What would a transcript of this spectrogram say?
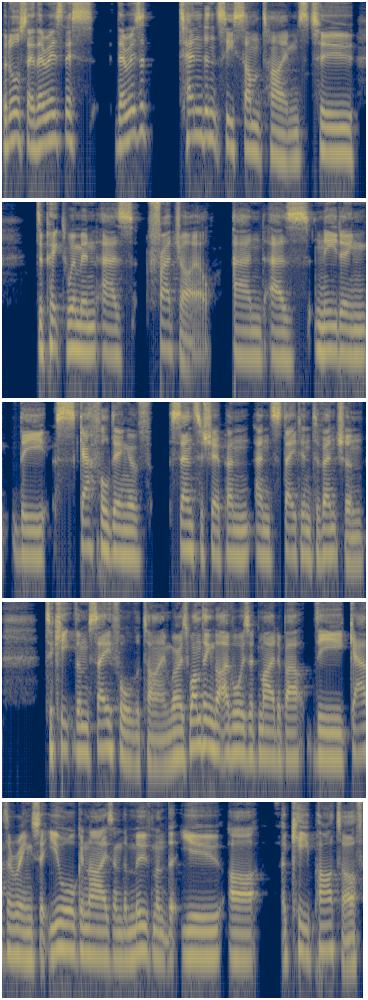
But also, there is this, there is a tendency sometimes to depict women as fragile and as needing the scaffolding of censorship and, and state intervention to keep them safe all the time. Whereas one thing that I've always admired about the gatherings that you organize and the movement that you are a key part of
